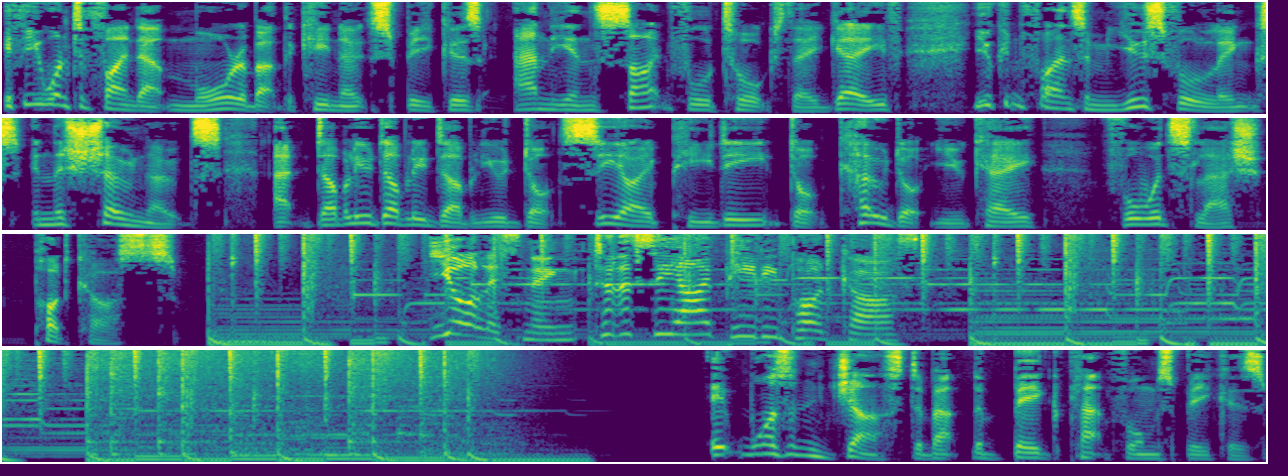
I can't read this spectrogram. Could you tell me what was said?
If you want to find out more about the keynote speakers and the insightful talks they gave, you can find some useful links in the show notes at www.cipd.co.uk forward slash podcasts. You're listening to the CIPD podcast. It wasn't just about the big platform speakers.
